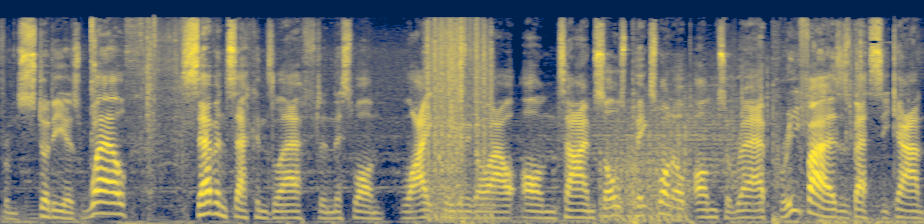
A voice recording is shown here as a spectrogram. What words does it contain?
from Study as well. Seven seconds left, and this one likely going to go out on time. Souls picks one up onto Rare, pre-fires as best he can.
